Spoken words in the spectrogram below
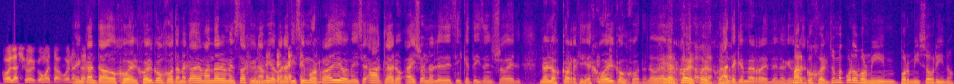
Hola Joel, ¿cómo estás? Buenas tardes. Encantado, Joel, Joel con J. Me acaba de mandar un mensaje de una amiga con la que hicimos radio y me dice, ah, claro, a ellos no le decís que te dicen Joel, no los corregís, es Joel con J. Lo voy a Joel, corregir. Joel, Joel, Joel. Antes que me reten. lo que me- Marco Joel, yo me acuerdo por mi, por mi sobrino.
